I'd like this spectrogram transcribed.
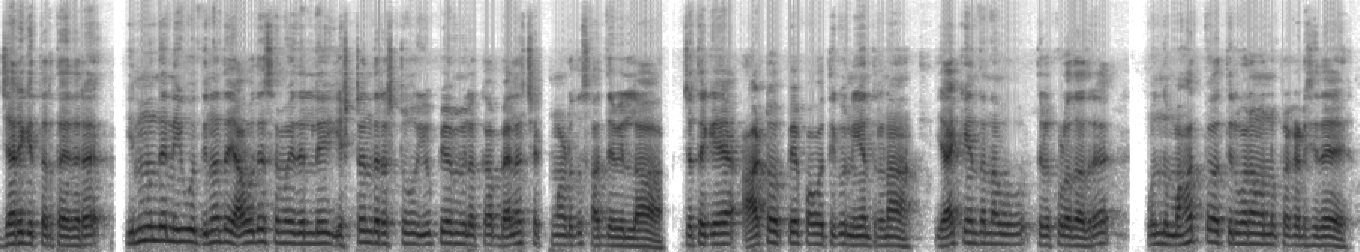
ಜಾರಿಗೆ ತರ್ತಾ ಇದ್ದಾರೆ. ಇನ್ನು ಮುಂದೆ ನೀವು ದಿನದ ಯಾವುದೇ ಸಮಯದಲ್ಲಿ ಎಷ್ಟೊಂದರಷ್ಟು ಯು ಪಿ ಐ ಮೂಲಕ ಬ್ಯಾಲೆನ್ಸ್ ಚೆಕ್ ಮಾಡೋದು ಸಾಧ್ಯವಿಲ್ಲ. ಜೊತೆಗೆ ಆಟೋ ಪೇ ಪಾವತಿಗೂ ನಿಯಂತ್ರಣ. ಯಾಕೆ ಅಂತ ನಾವು ತಿಳ್ಕೊಳ್ಳೋದಾದರೆ, ಒಂದು ಮಹತ್ವದ ತೀರ್ಮಾನವನ್ನು ಪ್ರಕಟಿಸಿದೆ.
